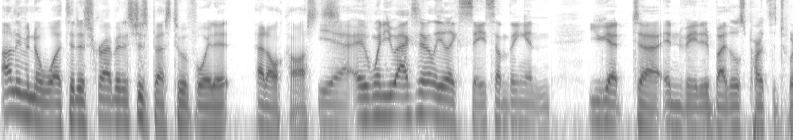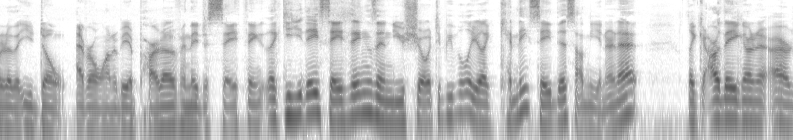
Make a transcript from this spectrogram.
I don't even know what to describe it. It's just best to avoid it at all costs. Yeah, and when you accidentally like say something and you get uh, invaded by those parts of Twitter that you don't ever want to be a part of, and they just say things like you, they say things and you show it to people. You're like, can they say this on the internet? Like, are they gonna? Or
